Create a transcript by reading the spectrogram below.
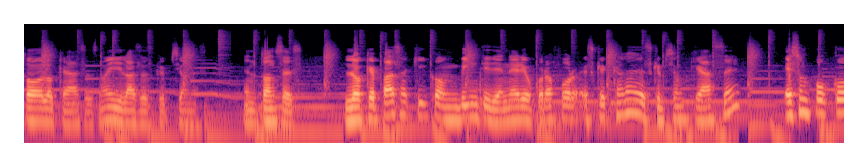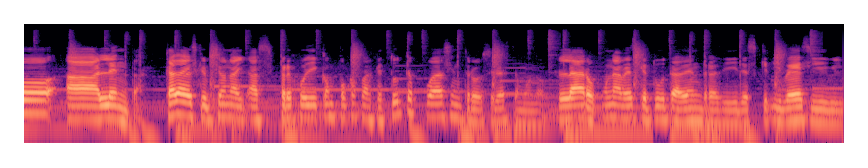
todo lo que haces, ¿no? Y las descripciones. Entonces, lo que pasa aquí con Vinti de Nerio Corafor es que cada descripción que hace es un poco uh, lenta. Cada descripción perjudica un poco para que tú te puedas introducir a este mundo. Claro, una vez que tú te adentras y, ves y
